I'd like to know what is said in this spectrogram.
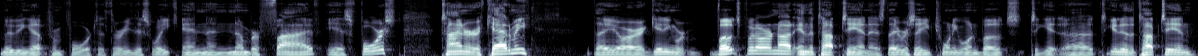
moving up from four to three this week. And then number five is Forest Tyner Academy. They are getting re- votes, but are not in the top ten as they received 21 votes to get uh, to get in the top ten.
